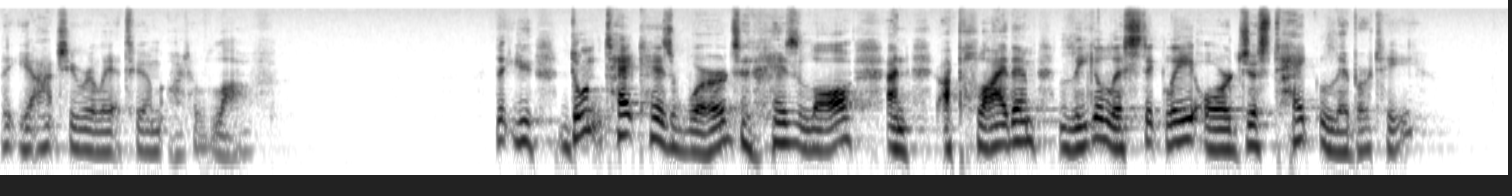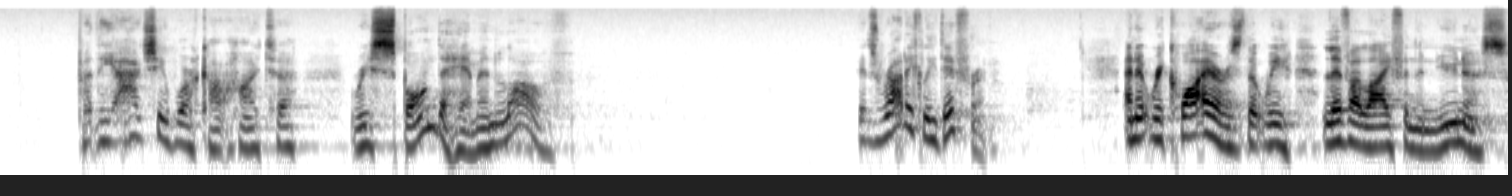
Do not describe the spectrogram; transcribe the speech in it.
that you actually relate to Him out of love. That you don't take His words and His law and apply them legalistically or just take liberty, but they actually work out how to respond to Him in love. It's radically different. And it requires that we live a life in the newness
